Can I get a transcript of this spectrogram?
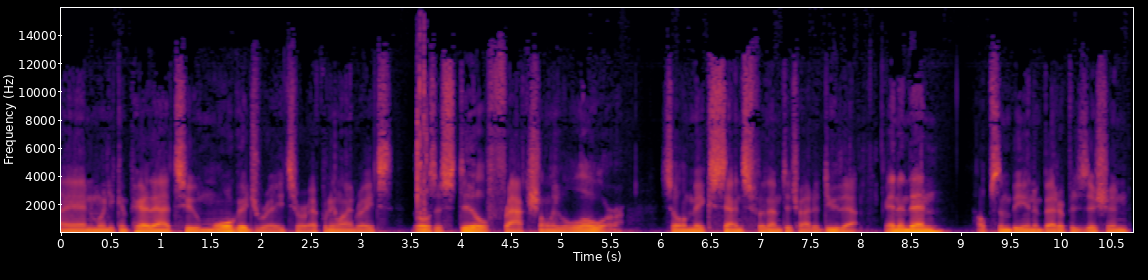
And when you compare that to mortgage rates or equity line rates, those are still fractionally lower. So it makes sense for them to try to do that. And, and then helps them be in a better position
